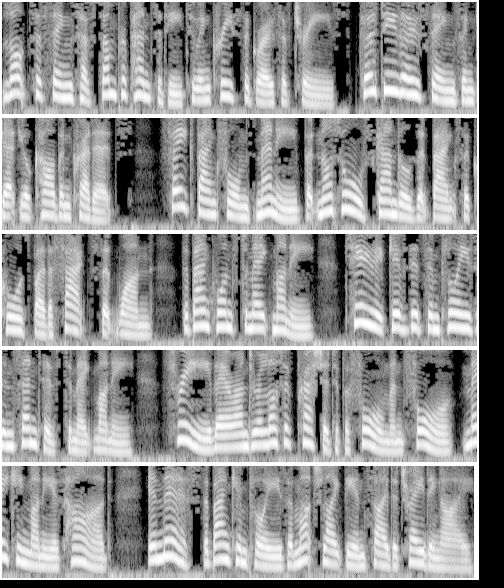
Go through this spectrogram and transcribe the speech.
lots of things have some propensity to increase the growth of trees. Go do those things and get your carbon credits. Fake bank forms many but not all scandals at banks are caused by the facts that 1. The bank wants to make money. 2. It gives its employees incentives to make money. 3. They are under a lot of pressure to perform. And 4. Making money is hard. In this, the bank employees are much like the insider trading eye.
